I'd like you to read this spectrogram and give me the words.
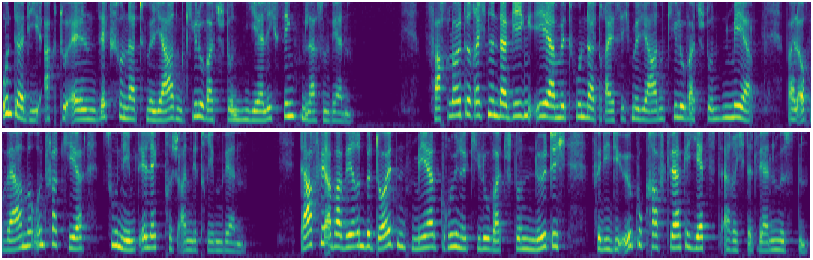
unter die aktuellen 600 Milliarden Kilowattstunden jährlich sinken lassen werden. Fachleute rechnen dagegen eher mit 130 Milliarden Kilowattstunden mehr, weil auch Wärme und Verkehr zunehmend elektrisch angetrieben werden. Dafür aber wären bedeutend mehr grüne Kilowattstunden nötig, für die die Ökokraftwerke jetzt errichtet werden müssten.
